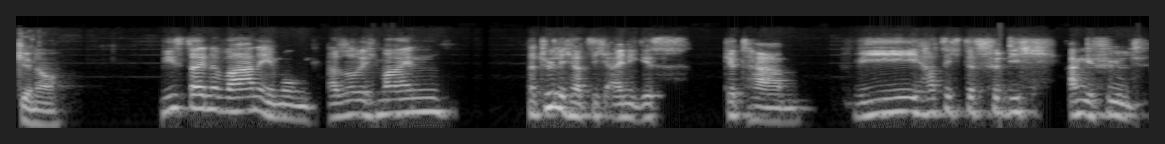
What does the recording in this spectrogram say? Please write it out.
Genau. Wie ist deine Wahrnehmung? Also ich meine, natürlich hat sich einiges getan. Wie hat sich das für dich angefühlt?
